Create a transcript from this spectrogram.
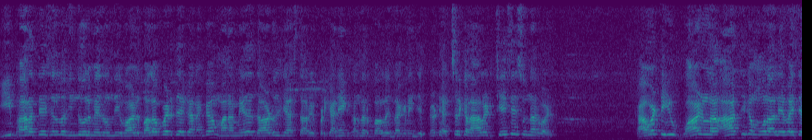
ఈ భారతదేశంలో హిందువుల మీద ఉంది. వాళ్ళు బలపడితే కనుక మన మీద దాడులు చేస్తారు. ఇప్పటికీ అనేక సందర్భాల్లో ఇందాక నేను చెప్పినట్టు హెచ్చరికలు ఆల్రెడీ చేసేసి ఉన్నారు వాళ్ళు. కాబట్టి వాళ్ళ ఆర్థిక మూలాలు ఏవైతే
